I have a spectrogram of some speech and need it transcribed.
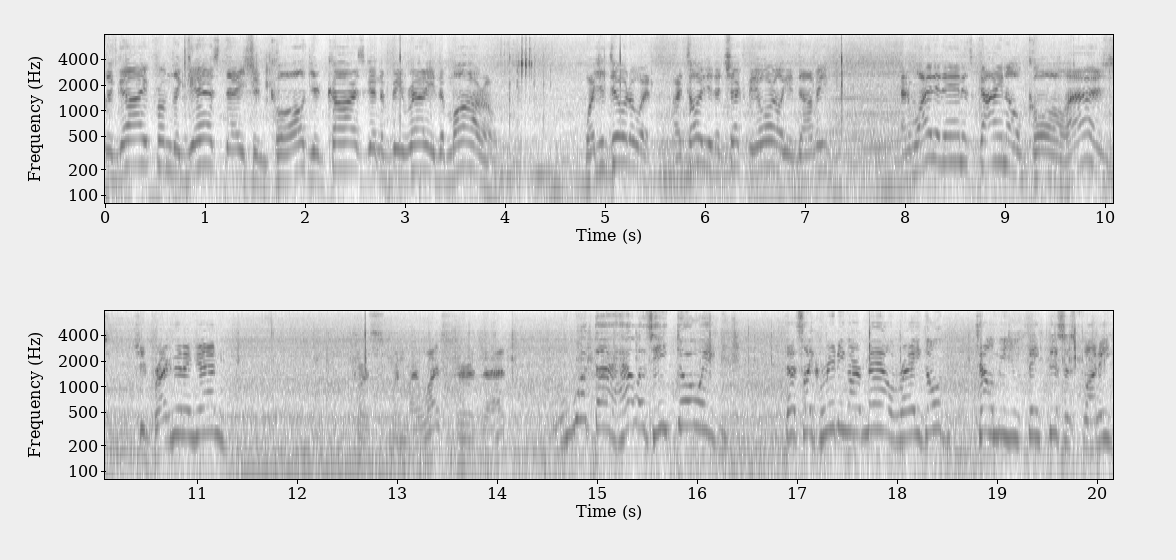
the guy from the gas station called. Your car's going to be ready tomorrow. What'd you do to it? I told you to check the oil, you dummy. And why did Anna's gyno call, huh? Is she pregnant again? Of course, when my wife heard that, what the hell is he doing? That's like reading our mail, Ray. Don't tell me you think this is funny.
